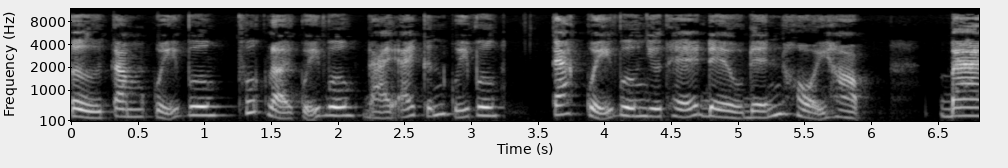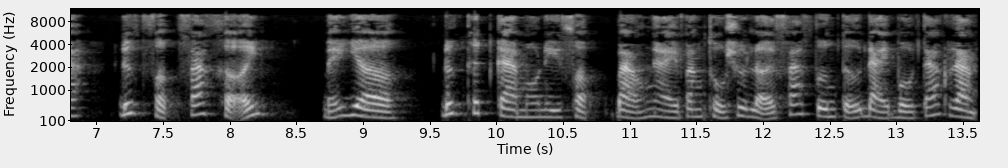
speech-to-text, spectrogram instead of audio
từ tâm quỷ vương, phước lợi quỷ vương, đại ái kính quỷ vương. Các quỷ vương như thế đều đến hội họp. 3. Đức Phật phát khởi Bây giờ, Đức Thích Ca Mâu Ni Phật bảo Ngài Văn Thù Sư Lợi Pháp Vương Tử Đại Bồ Tát rằng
